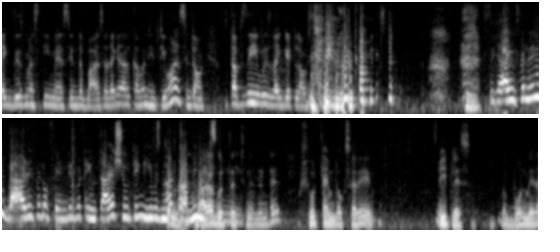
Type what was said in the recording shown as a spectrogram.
like this, musty mess in the bar. So like I'll come and hit you. Ah, sit down. So Tapsi was like, get loud. So he would come next to me. So yeah, he felt very bad. He felt offended. But entire shooting, he was so not నాకు coming బాగా next to me. గుర్తొచ్చింది ఏంటంటే షూట్ టైంలో ఒకసారి ఈ ప్లేస్ బోన్ మీద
